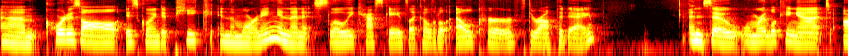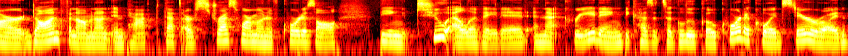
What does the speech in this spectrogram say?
um, cortisol is going to peak in the morning and then it slowly cascades like a little L curve throughout the day. And so when we're looking at our dawn phenomenon impact, that's our stress hormone of cortisol being too elevated and that creating, because it's a glucocorticoid steroid,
